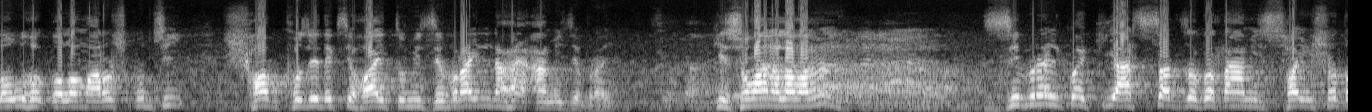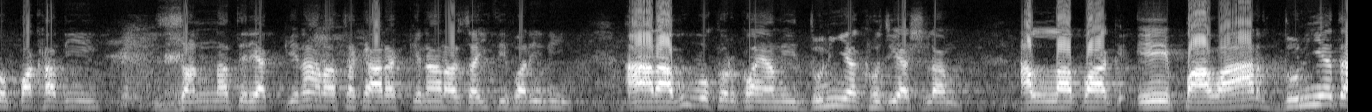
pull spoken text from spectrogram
লৌহ, কলম আরস করছি সব খোঁজে দেখছি, হয় তুমি জেব্রাইল না হয় আমি জেব্রাইল। কি সমান আল্লাহ বলেন? জিব্রাইল কয়, কি আশ্চর্য কথা, আমি ছয় শত পাখা দিয়ে জান্নাতের এক কিনারা থেকে আর এক কিনারা যাইতে পারিনি। আর আবু বকর কয়, আমি দুনিয়া খুঁজে আসলাম আল্লাহ পাক এ পাওয়ার দুনিয়াতে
